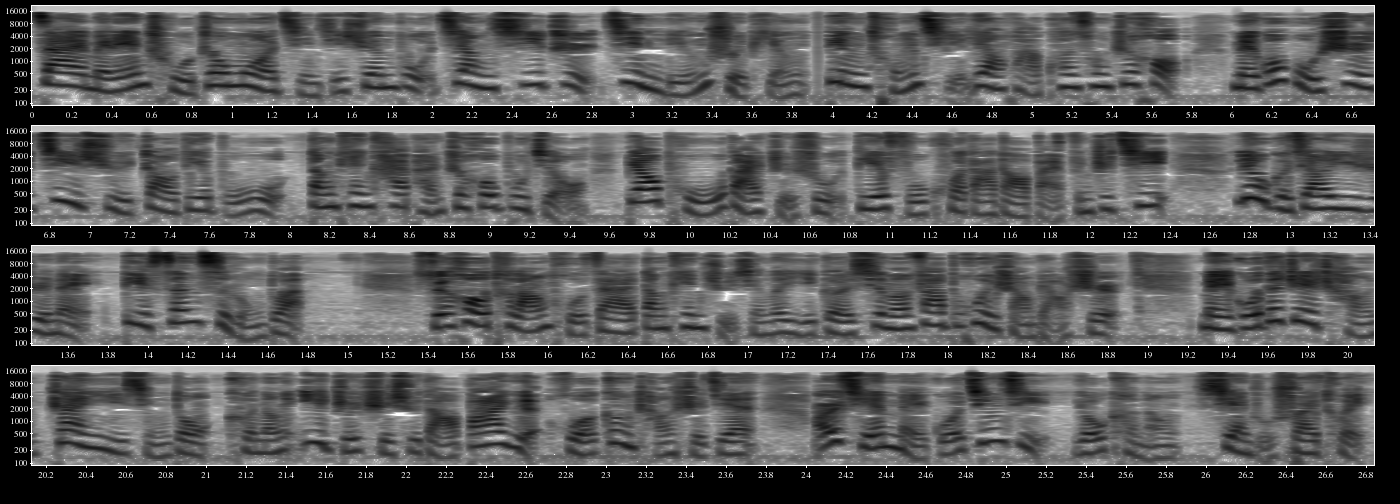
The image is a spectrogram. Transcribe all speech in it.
在美联储周末紧急宣布降息至近零水平，并重启量化宽松之后，美国股市继续照跌不误。当天开盘之后不久，标普五百指数跌幅扩大到百分之七，六个交易日内第三次熔断。随后，特朗普在当天举行的一个新闻发布会上表示，美国的这场战役行动可能一直持续到八月或更长时间，而且美国经济有可能陷入衰退。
